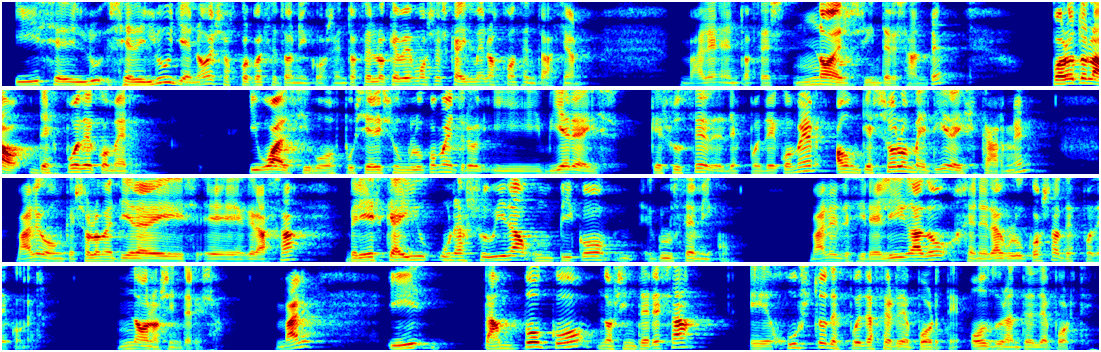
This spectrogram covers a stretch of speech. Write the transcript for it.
y se, se diluyen ¿no? esos cuerpos cetónicos. Entonces lo que vemos es que hay menos concentración. ¿Vale? Entonces no es interesante. Por otro lado, después de comer, igual si vos pusierais un glucómetro y vierais qué sucede después de comer, aunque solo metierais carne, ¿vale? O aunque solo metierais eh, grasa, veréis que hay una subida, un pico glucémico, ¿vale? Es decir, el hígado genera glucosa después de comer. No nos interesa, ¿vale? Y tampoco nos interesa eh, justo después de hacer deporte o durante el deporte,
